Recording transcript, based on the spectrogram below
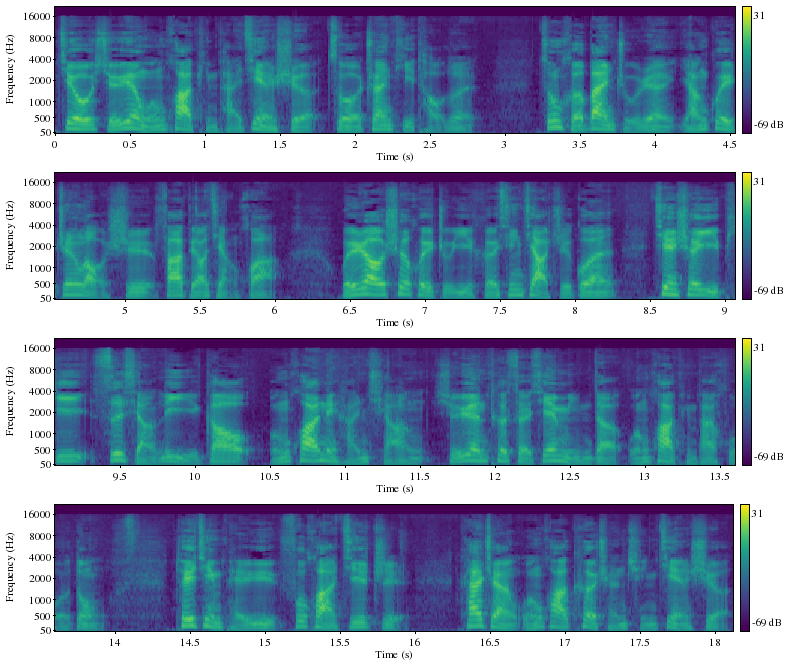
就学院文化品牌建设做专题讨论。综合办主任杨桂珍老师发表讲话，围绕社会主义核心价值观，建设一批思想立意高、文化内涵强、学院特色鲜明的文化品牌活动，推进培育孵化机制，开展文化课程群建设、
